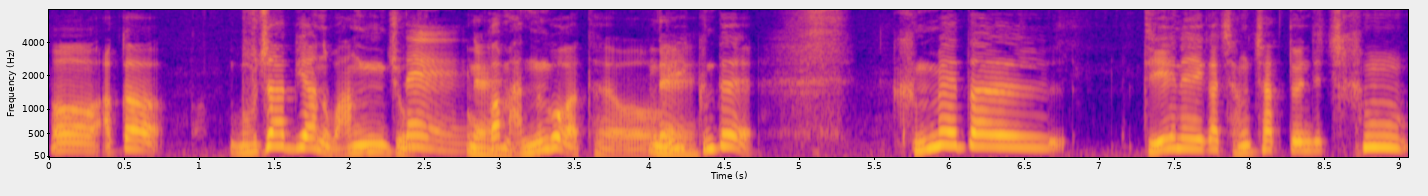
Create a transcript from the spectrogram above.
어 아까 무자비한 왕조가 네. 네. 맞는 것 같아요. 네. 이- 근데 금메달 DNA가 장착된 지 참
